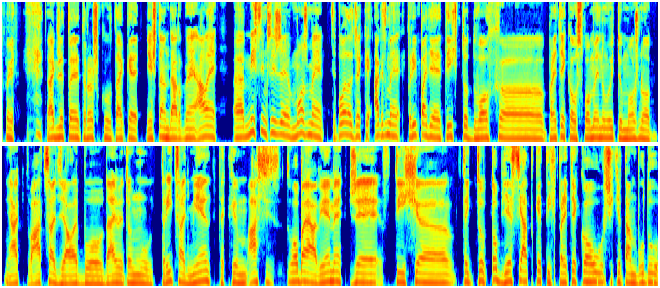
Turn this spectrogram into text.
to je, takže to je trošku také neštandardné, ale uh, myslím si, že môžeme povedať, že ak sme v prípade týchto dvoch uh, pretekov spomenuli tu možno nejak 20 alebo dajme tomu 30 mien, tak um, asi obaja vieme, že v tých uh, tej to, top desiatke tých pretekov určite tam budú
